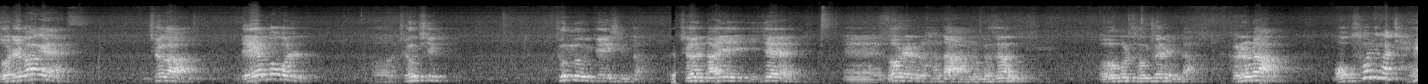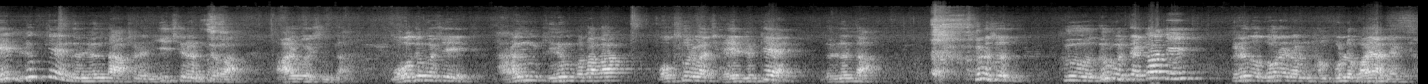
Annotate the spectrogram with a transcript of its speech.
노래방에 제가 네 곡을 어, 정식 등록이 되어 있습니다. 저 나이 이제 에, 노래를 한다는 것은 어불성설입니다. 그러나 목소리가 제일 늦게 늘는다 하는 이치는 제가 알고 있습니다. 모든 것이 다른 기능보다가 목소리가 제일 늦게 늘는다. 그래서 그 늙을 때까지 그래도 노래는 한번 불러봐야 되겠다.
